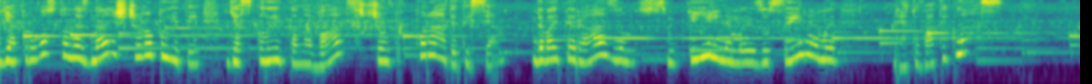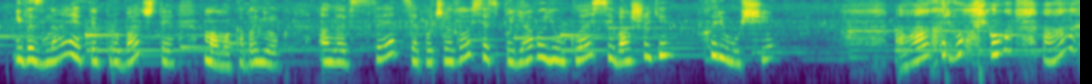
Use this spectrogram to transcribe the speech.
Я просто не знаю, що робити. Я скликала вас, щоб порадитися. Давайте разом з спільними зусиллями рятувати клас. І ви знаєте, пробачте, мамо Кабанюк, але все це почалося з появою у класі вашої Хрюші. Ах, Хрю, Хрю, ах,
